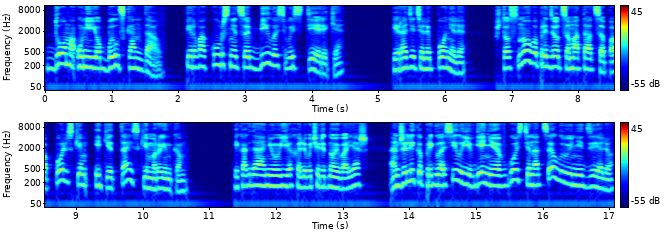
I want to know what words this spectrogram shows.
Дома у нее был скандал. Первокурсница билась в истерике — и родители поняли, что снова придется мотаться по польским и китайским рынкам. И когда они уехали в очередной вояж, Анжелика пригласила Евгения в гости на целую неделю.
